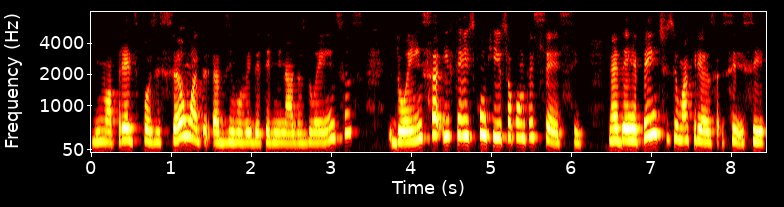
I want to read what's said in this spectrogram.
numa predisposição a, a, desenvolver determinadas doenças, doença, e fez com que isso acontecesse. Né? De repente, se uma criança, se, se,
